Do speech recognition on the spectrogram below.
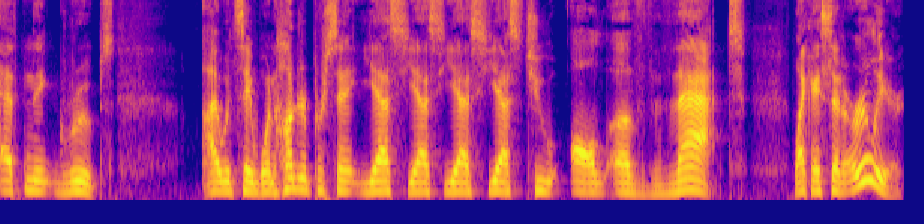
ethnic groups. I would say 100% yes, yes, yes, yes to all of that. Like I said earlier,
